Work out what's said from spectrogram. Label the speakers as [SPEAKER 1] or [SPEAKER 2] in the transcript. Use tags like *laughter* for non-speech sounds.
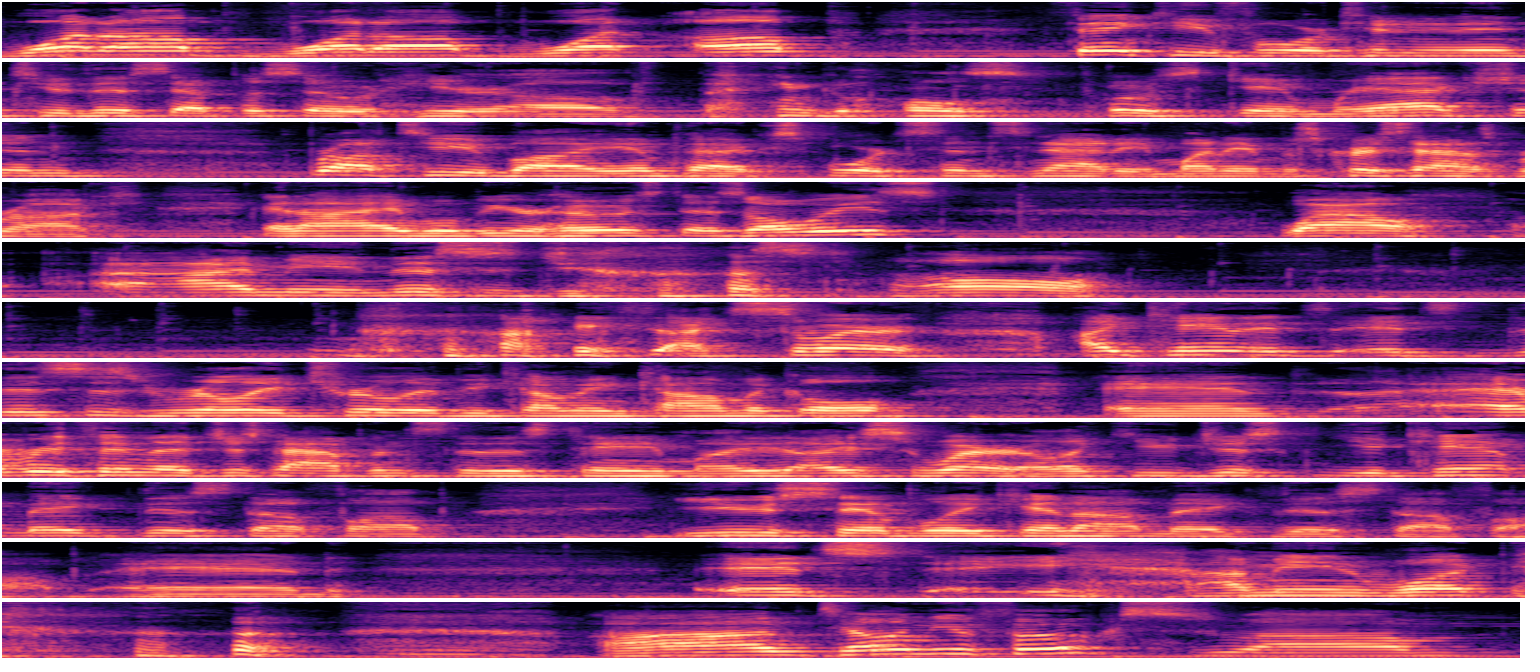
[SPEAKER 1] What up? What up? What up? Thank you for tuning in to this episode here of *laughs* Bengals post game reaction, brought to you by Impact Sports Cincinnati. My name is Chris Hasbrock, and I will be your host as always. Wow, I mean, this is *laughs* just oh. *laughs* I, I swear, I can't. It's it's. This is really truly becoming comical and everything that just happens to this team I, I, swear like you just you can't make this stuff up. You simply cannot make this stuff up. And it's i mean what *laughs* i'm telling you folks um,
